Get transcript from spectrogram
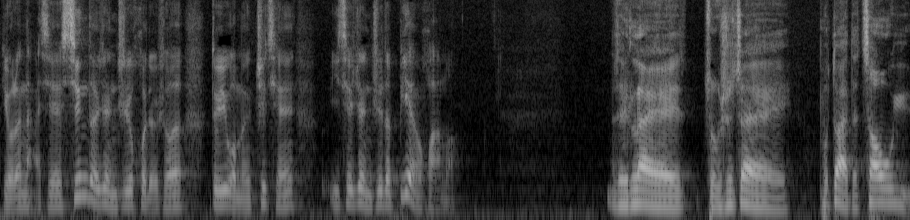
有了哪些新的认知，或者说对于我们之前一些认知的变化吗？人类总是在不断的遭遇、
